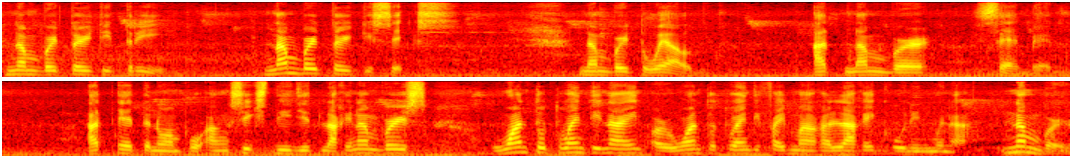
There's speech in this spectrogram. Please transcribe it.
number 33, number 36, number 12, at number 7. At ito naman po ang 6-digit lucky numbers 1 to 29 or 1 to 25 mga kalaki kunin mo na. Number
